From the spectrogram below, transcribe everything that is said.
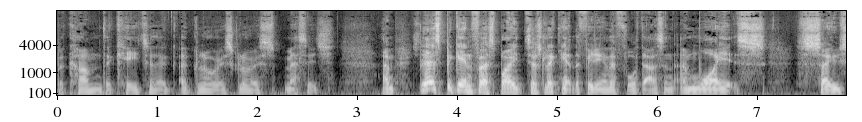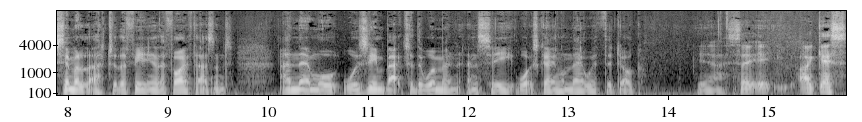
become the key to the, a glorious, glorious message. Um, so let's begin first by just looking at the feeding of the 4,000 and why it's so similar to the feeding of the 5,000. And then we'll, we'll zoom back to the woman and see what's going on there with the dog. Yeah. So it, I guess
